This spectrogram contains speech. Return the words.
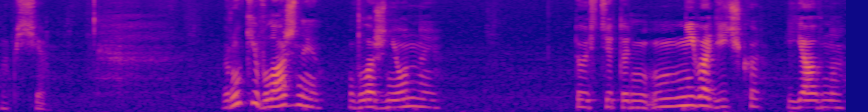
Вообще. Руки влажные, увлажненные. То есть это не водичка, явно.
